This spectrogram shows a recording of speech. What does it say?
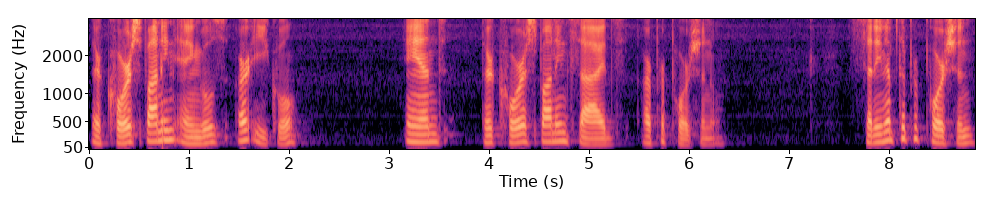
Their corresponding angles are equal, and their corresponding sides are proportional. Setting up the proportion,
